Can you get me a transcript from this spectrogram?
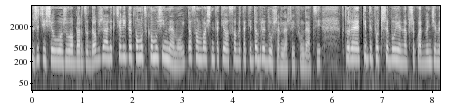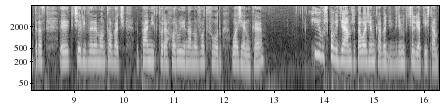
życie się ułożyło bardzo dobrze, ale chcieliby pomóc komuś innemu. I to są właśnie takie osoby, takie dobre dusze w naszej fundacji, które kiedy potrzebuje, na przykład będziemy teraz e, chcieli wyremontować pani, która choruje na nowotwór, łazienkę. I już powiedziałam, że ta łazienka będzie- będziemy chcieli jakieś tam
